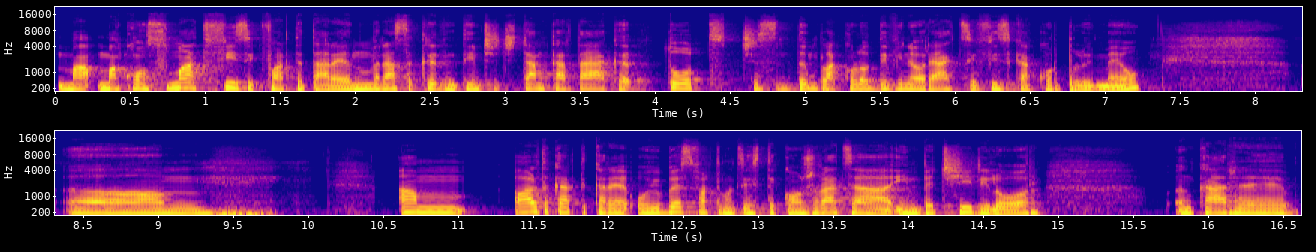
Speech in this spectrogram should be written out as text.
m-a, m-a consumat fizic foarte tare. Nu venea să cred în timp ce citeam cartea aia că tot ce se întâmplă acolo devine o reacție fizică a corpului meu. Uh, Um, am o altă carte care o iubesc foarte mult este Conjurația imbecililor, în care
